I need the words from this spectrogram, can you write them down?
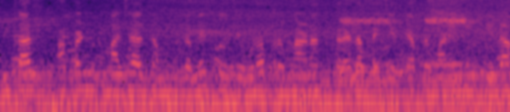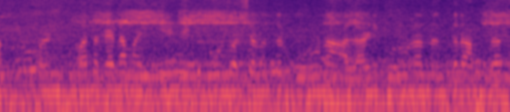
विकास आपण माझ्या जम जमेस तो जेवढा प्रमाणात करायला पाहिजे त्याप्रमाणे मी केला. पण तुम्हा सगळ्यांना माहिती आहे की दोन वर्षानंतर कोरोना आला आणि कोरोनानंतर आमचं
